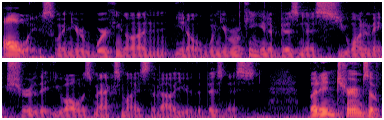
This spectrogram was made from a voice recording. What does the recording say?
always when you're working on you know when you're working in a business you want to make sure that you always maximize the value of the business but in terms of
